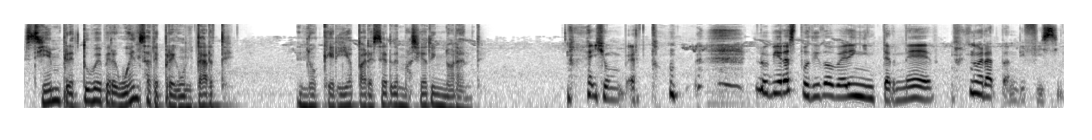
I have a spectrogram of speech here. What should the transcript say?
Siempre tuve vergüenza de preguntarte. No quería parecer demasiado ignorante. Ay, Humberto, lo hubieras podido ver en internet. No era tan difícil.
